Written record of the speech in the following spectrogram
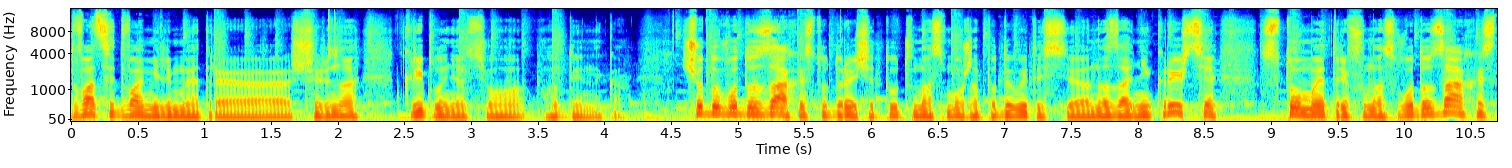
22 мм ширина кріплення цього годинника. Щодо водозахисту, до речі, тут в нас можна подивитись е, на задній кришці. 100 метрів у нас водозахист.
